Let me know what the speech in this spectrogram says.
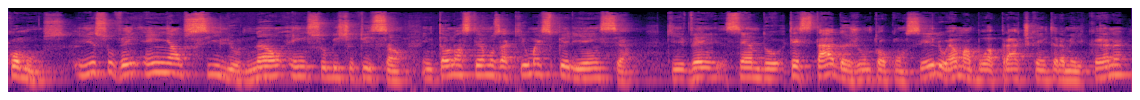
comuns. E isso vem em auxílio, não em substituição. Então, nós temos aqui uma experiência que vem sendo testada junto ao Conselho, é uma boa prática interamericana.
